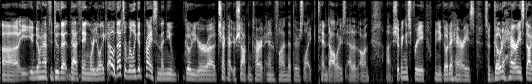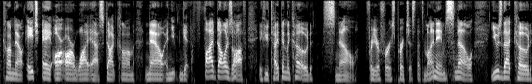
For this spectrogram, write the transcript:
Uh, you don't have to do that that thing where you're like, oh, that's a really good price, and then you go to your uh, check out your shopping cart and find that there's like ten dollars added on. Uh, shipping is free when you go to Harry's. So go to harrys.com now, h a r r y s dot com now, and you can get five dollars off if you type in the code Snell for your first purchase. That's my name, Snell. Use that code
